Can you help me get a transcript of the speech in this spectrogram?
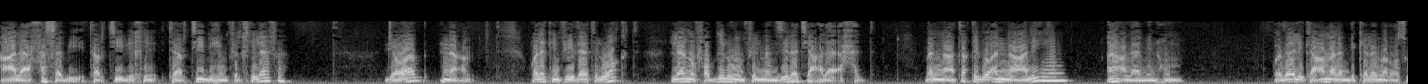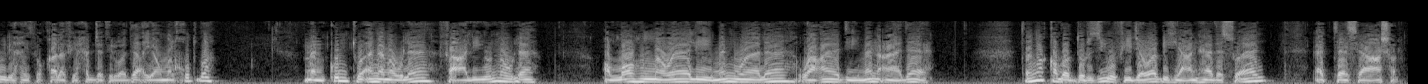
على حسب ترتيب ترتيبهم في الخلافة؟ جواب نعم. ولكن في ذات الوقت لا نفضلهم في المنزلة على أحد بل نعتقد أن عليا أعلى منهم. وذلك عملا بكلام الرسول حيث قال في حجة الوداع يوم الخطبة من كنت أنا مولاه فعلي مولاه اللهم والي من والاه وعادي من عاداه. تناقض الدرزي في جوابه عن هذا السؤال التاسع عشر.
